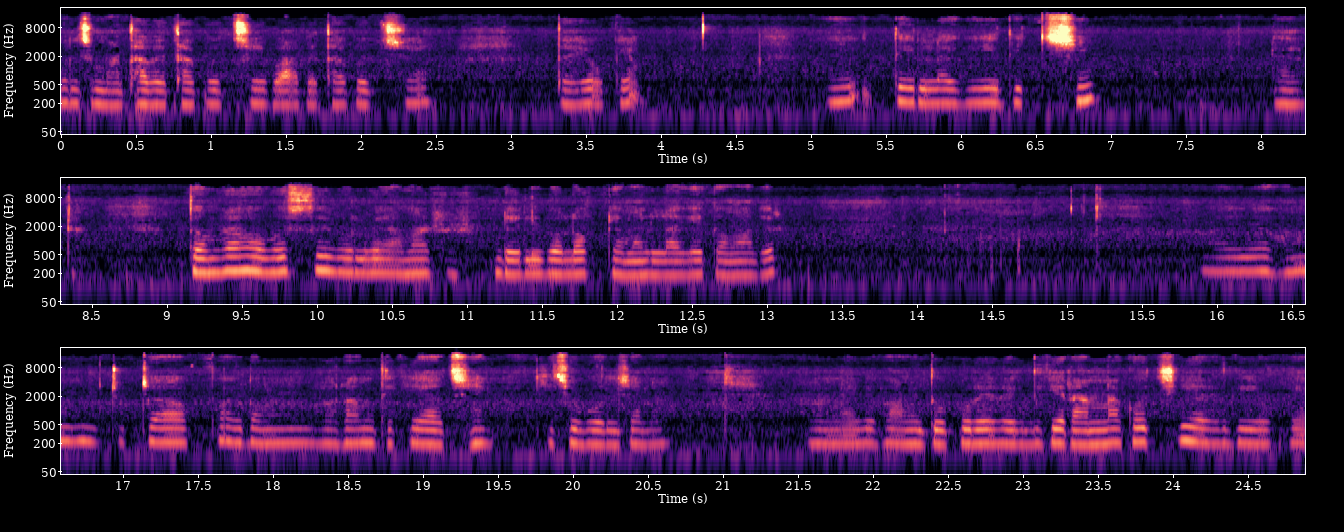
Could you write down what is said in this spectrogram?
বলছে, মাথা ব্যথা করছে, পা ব্যথা করছে। তাই ওকে তেল লাগিয়ে দিচ্ছি। আর তোমরা অবশ্যই বলবে, আমার ডেলি ব্লগ কেমন লাগে তোমাদের? এই দেখুন, চুপচাপ একদম আরাম থেকে আছে, কিছু বলছে না। দেখো আমি দুপুরের একদিকে রান্না করছি আর একদিকে ওকে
